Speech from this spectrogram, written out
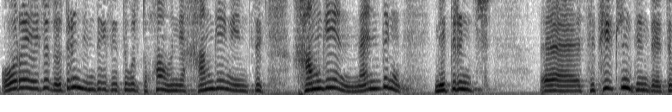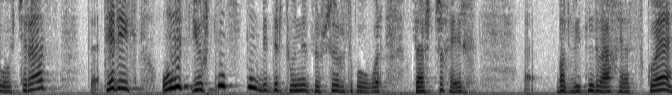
Өөрөөр хэлбэл өдрийн тэмдэглэл гэдэг бол тухайн хүний хамгийн эмзэг, хамгийн нандин мэдрэмж э, сэтгэгдлэн тэнд байдаг учраас тэр их үнэт ертөнцид нь бид нар түүний зөвшөөрлгүйгээр зорчих эрх э, бол бидэнд байх ёсгүй.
